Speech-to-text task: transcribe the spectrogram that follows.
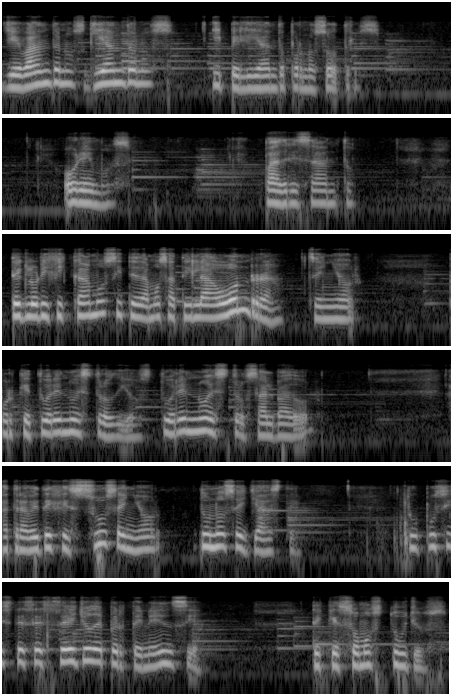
llevándonos, guiándonos y peleando por nosotros. Oremos. Padre Santo, te glorificamos y te damos a ti la honra, Señor, porque tú eres nuestro Dios, tú eres nuestro Salvador. A través de Jesús, Señor, tú nos sellaste Tú pusiste ese sello de pertenencia, de que somos tuyos,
